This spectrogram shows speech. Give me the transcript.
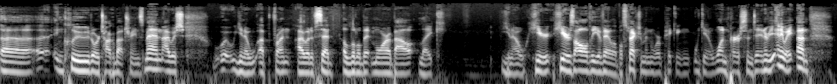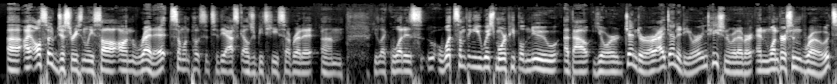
uh, include or talk about trans men. I wish, you know, up front, I would have said a little bit more about like, you know, here here's all the available spectrum, and we're picking you know one person to interview. Anyway, um, uh, I also just recently saw on Reddit someone posted to the Ask LGBT subreddit, um, you like what is what's something you wish more people knew about your gender or identity or orientation or whatever, and one person wrote.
